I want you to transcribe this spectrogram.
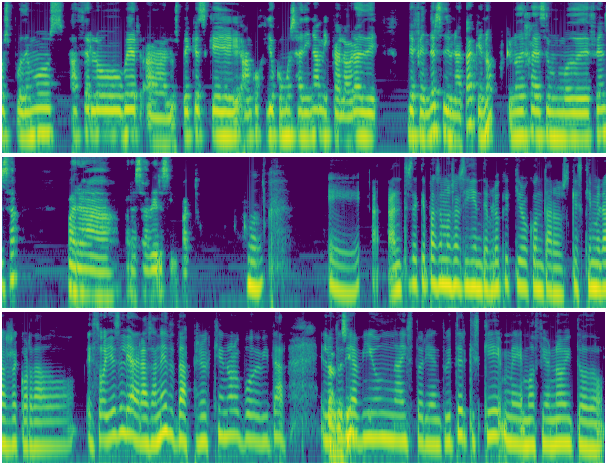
pues podemos hacerlo ver a los peques que han cogido como esa dinámica a la hora de defenderse de un ataque, ¿no? Porque no deja de ser un modo de defensa para, saber ese impacto. Eh, antes de que pasemos al siguiente bloque, quiero contaros que es que me lo has recordado. hoy es el día de las anécdotas, pero es que no lo puedo evitar. El otro día vi una historia en Twitter que es que me emocionó y todo.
